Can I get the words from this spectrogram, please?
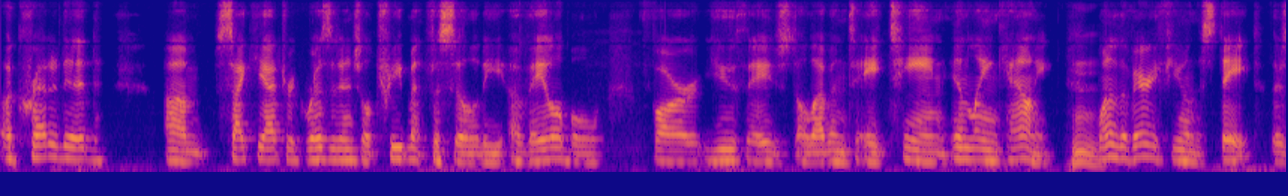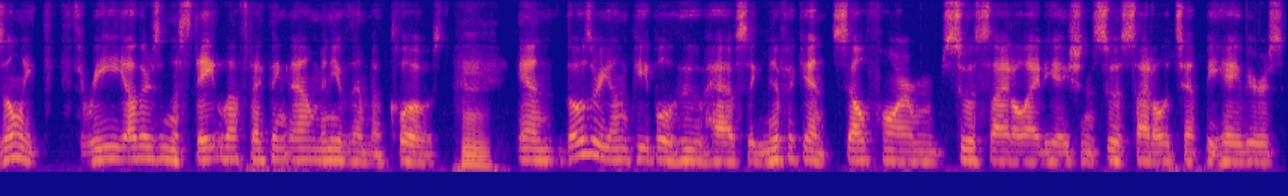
accredited um, psychiatric residential treatment facility available for youth aged 11 to 18 in Lane County, hmm. one of the very few in the state. There's only three others in the state left, I think, now. Many of them have closed. Hmm. And those are young people who have significant self harm, suicidal ideation, suicidal attempt behaviors.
